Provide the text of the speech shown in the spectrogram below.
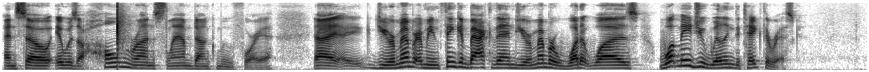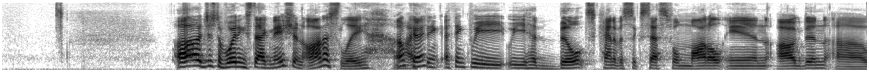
And so it was a home run, slam dunk move for you. Uh, do you remember? I mean, thinking back then, do you remember what it was? What made you willing to take the risk? Uh, just avoiding stagnation, honestly. Uh, Okay. I think I think we, we had built kind of a successful model in Ogden. Uh,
